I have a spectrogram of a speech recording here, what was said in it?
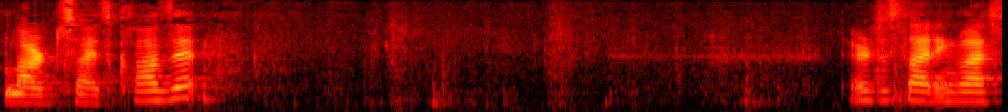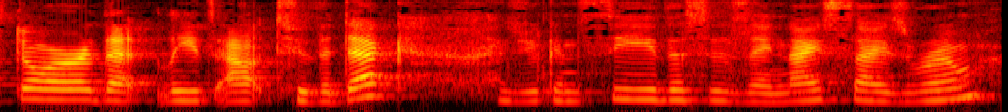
large size closet. There's a sliding glass door that leads out to the deck. As you can see, this is a nice size room.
